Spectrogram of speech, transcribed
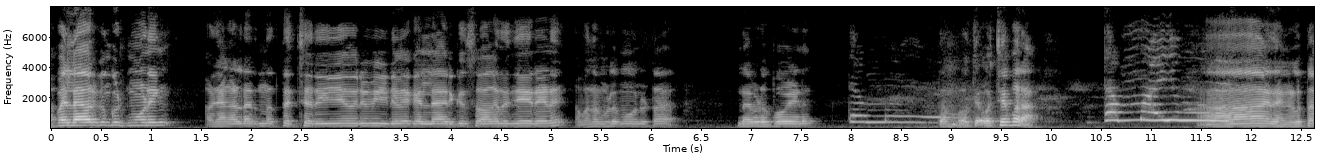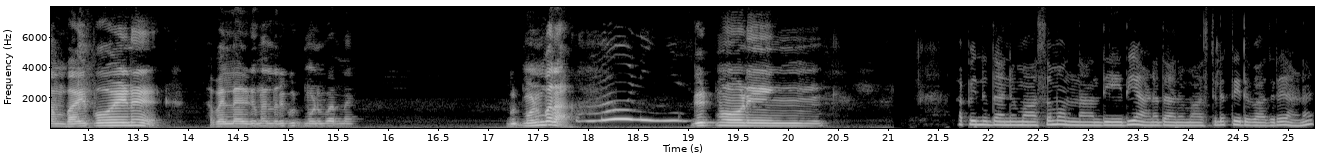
അപ്പൊ എല്ലാവർക്കും ഗുഡ് മോർണിംഗ് അപ്പൊ ഞങ്ങളുടെ ഇന്നത്തെ ചെറിയൊരു വീഡിയോയിലേക്ക് എല്ലാവർക്കും സ്വാഗതം ചെയ്യുകയാണ്. അപ്പൊ നമ്മൾ മോനുട്ട ഇന്ന് എവിടെ പോയാണ് തം- ഒച്ച- ഒച്ചേ പറ. ആ ഞങ്ങൾ തമ്പായി പോയാണ് അപ്പൊ എല്ലാവർക്കും നല്ലൊരു ഗുഡ് മോർണിംഗ് പറഞ്ഞേ. ഗുഡ് മോർണിംഗ് പറ. ഗുഡ് മോർണിംഗ് അപ്പം ഇന്ന് ധനുമാസം ഒന്നാം തീയതിയാണ്. ധനുമാസത്തിലെ തിരുവാതിരയാണ്.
